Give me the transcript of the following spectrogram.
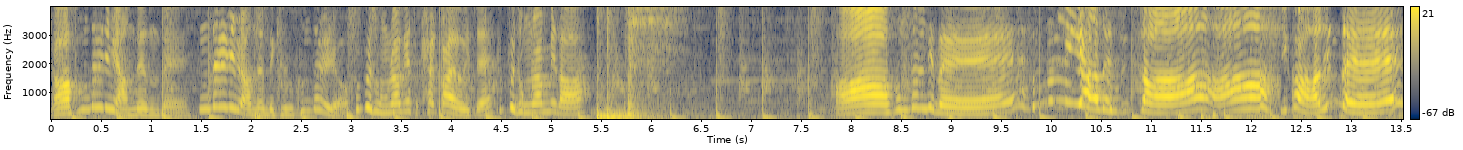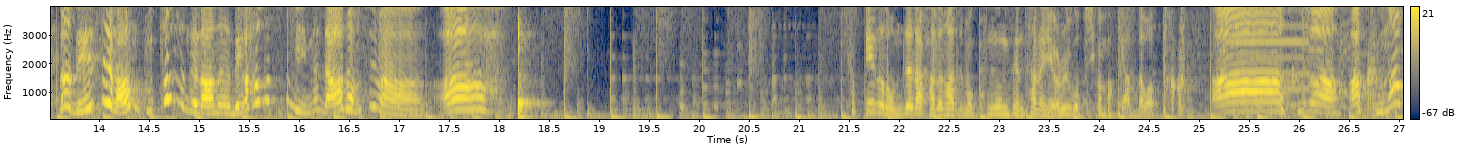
아, 흔들리면 안 되는데. 흔들리면 안 되는데 계속 흔들려. 투표 종료하겠, 할까요, 이제? 투표 종료합니다. 아, 흔들리네. 흔들리게 하네, 진짜. 아, 이거 아닌데. 나 4시에 마음 굳혔는데, 나는. 내가 하고 싶은 게 있는데. 아, 잠시만. 아. 협객은 언제나 가능하지만 궁흥 젠타는 17시간밖에 안 남았다고. 아, 그마. 아, 그마만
